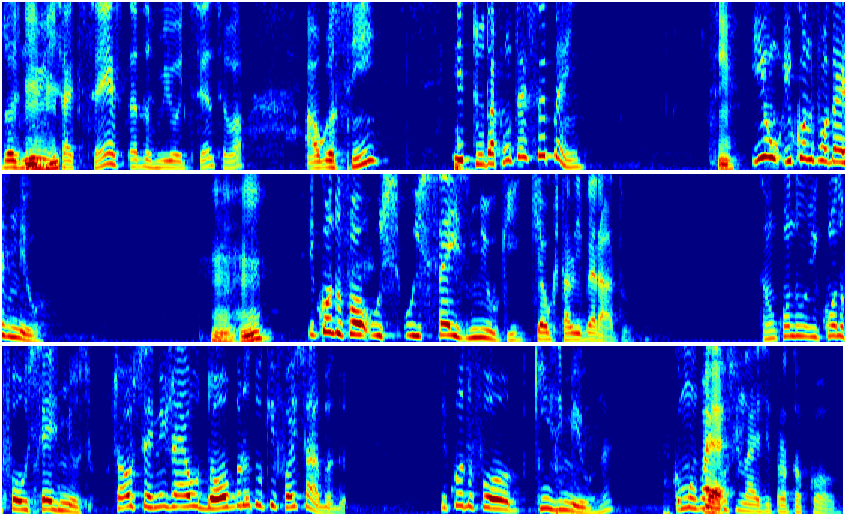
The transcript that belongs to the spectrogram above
2.700, uhum. né, 2.800, sei lá, algo assim, e tudo acontecer bem. Sim. E, e quando for 10 mil? Uhum. E quando for os, os 6 mil, que, que é o que está liberado? Então, quando, e quando for os 6 mil? Só os 6 mil já é o dobro do que foi sábado. E quando for 15 mil, né? Como vai é. funcionar esse protocolo?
